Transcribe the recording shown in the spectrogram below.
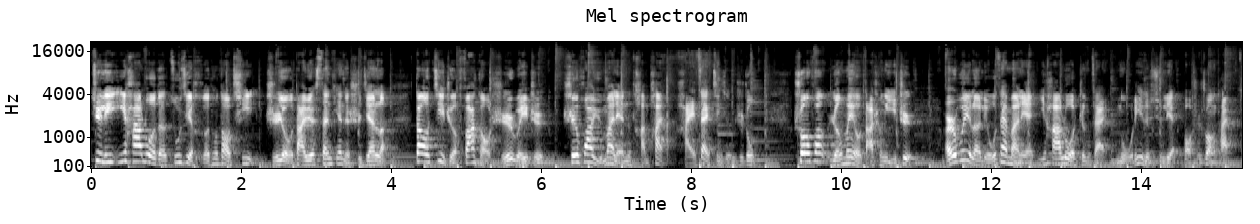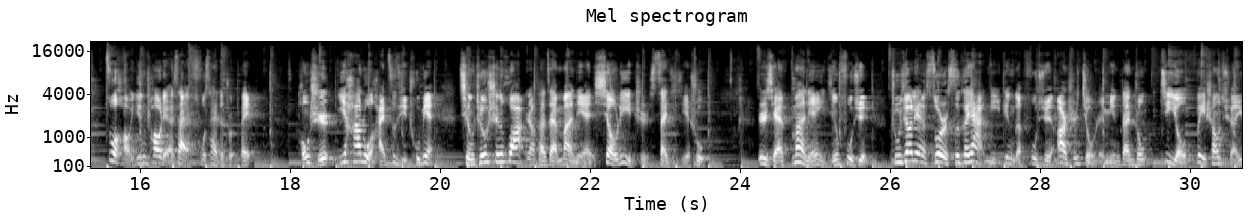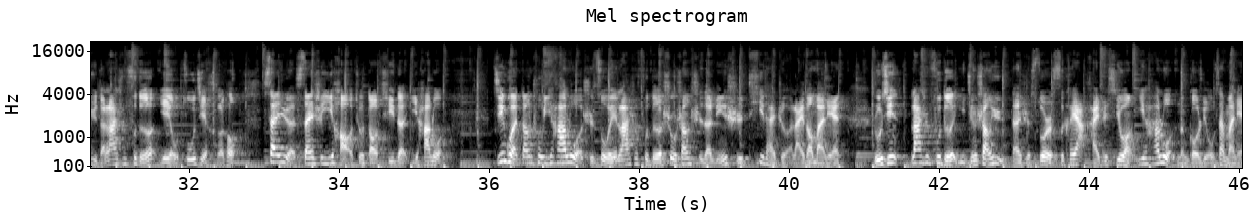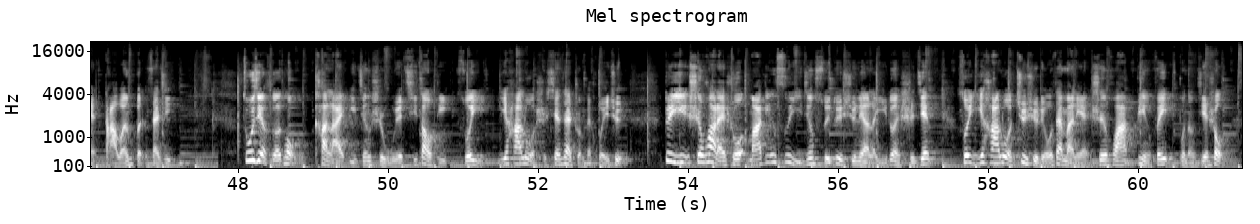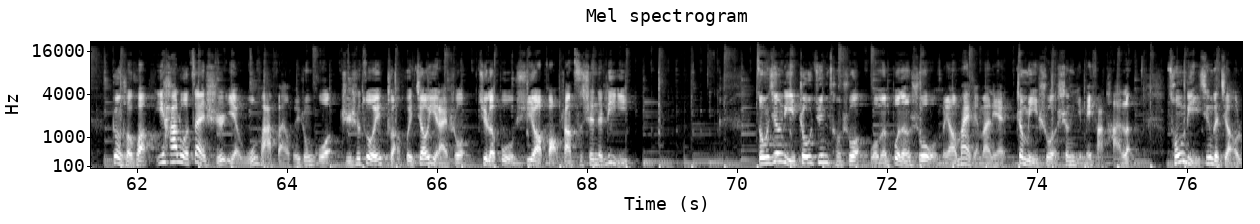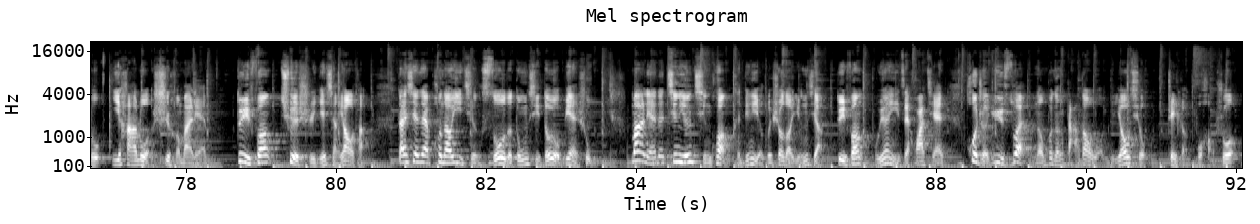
距离伊哈洛的租借合同到期只有大约三天的时间了。到记者发稿时为止，申花与曼联的谈判还在进行之中，双方仍没有达成一致。而为了留在曼联，伊哈洛正在努力的训练，保持状态，做好英超联赛复赛的准备。同时，伊哈洛还自己出面请求申花让他在曼联效力至赛季结束。日前，曼联已经复训，主教练索尔斯克亚拟定的复训二十九人名单中，既有背伤痊愈的拉什福德，也有租借合同三月三十一号就到期的伊哈洛。尽管当初伊哈洛是作为拉什福德受伤时的临时替代者来到曼联，如今拉什福德已经伤愈，但是索尔斯克亚还是希望伊哈洛能够留在曼联打完本赛季。租借合同看来已经是五月七到底，所以伊哈洛是现在准备回去。对于申花来说，马丁斯已经随队训练了一段时间，所以伊哈洛继续留在曼联，申花并非不能接受。更何况伊哈洛暂时也无法返回中国，只是作为转会交易来说，俱乐部需要保障自身的利益。总经理周军曾说：“我们不能说我们要卖给曼联，这么一说，生意没法谈了。从理性的角度，伊哈洛适合曼联，对方确实也想要他。”但现在碰到疫情，所有的东西都有变数，曼联的经营情况肯定也会受到影响。对方不愿意再花钱，或者预算能不能达到我们的要求，这个不好说。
